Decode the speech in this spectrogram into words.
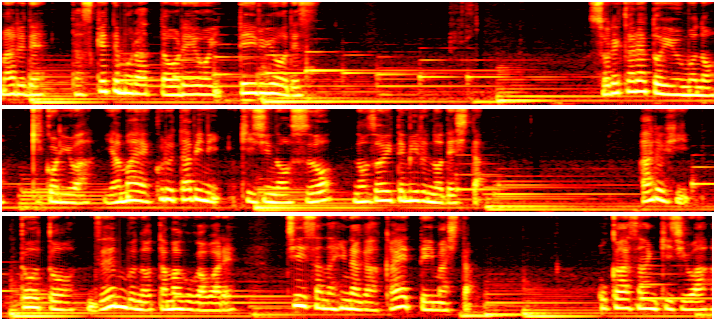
まるで助けてもらったお礼を言っているようです。それからというもの木こりは山へ来るたびに生地の巣を覗いてみるのでした。ある日とうとう全部の卵が割れ小さなヒナが帰っていました。お母さん生地は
